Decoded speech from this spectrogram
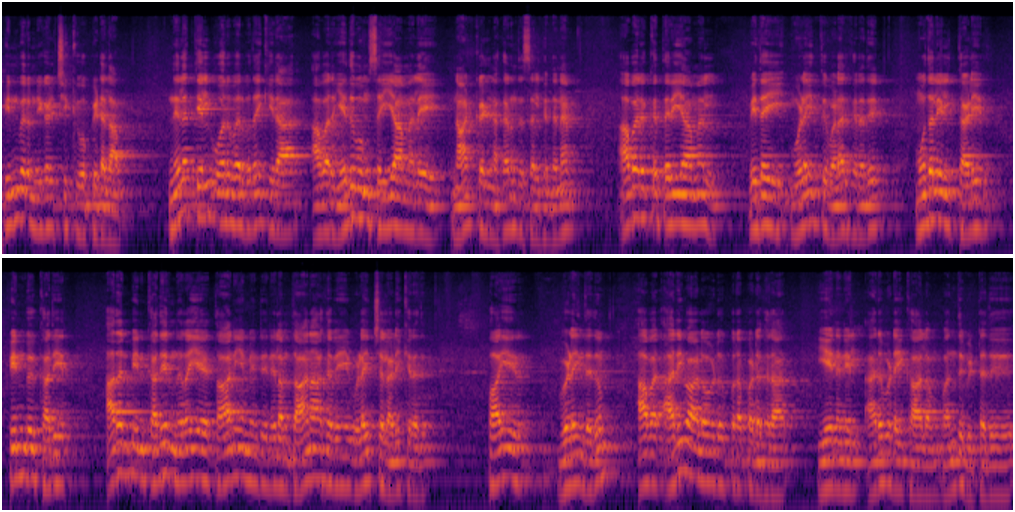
பின்வரும் நிகழ்ச்சிக்கு ஒப்பிடலாம். நிலத்தில் ஒருவர் விதைக்கிறார். அவர் எதுவும் செய்யாமலே நாட்கள் நகர்ந்து செல்கின்றன. அவருக்கு தெரியாமல் விதை முளைத்து வளர்கிறது. முதலில் தளிர் பின்பு கதிர். அதன்பின் கதிர் நிறைய தானியம் என்று நிலம் தானாகவே விளைச்சல் அளிக்கிறது பயிர் விளைந்ததும் அவர் அறிவாளோடு புறப்படுகிறார். ஏனெனில் அறுவடை காலம் வந்துவிட்டது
